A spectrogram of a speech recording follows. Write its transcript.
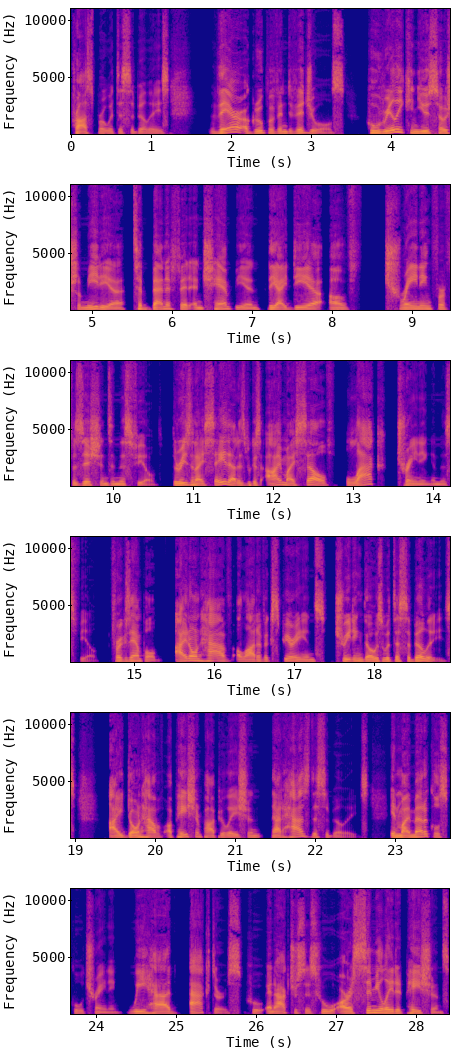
prosper with disabilities, they're a group of individuals who really can use social media to benefit and champion the idea of training for physicians in this field. The reason I say that is because I myself lack training in this field. For example, I don't have a lot of experience treating those with disabilities. I don't have a patient population that has disabilities. In my medical school training, we had actors who and actresses who are simulated patients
